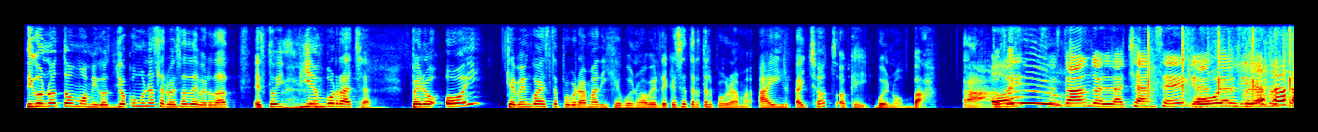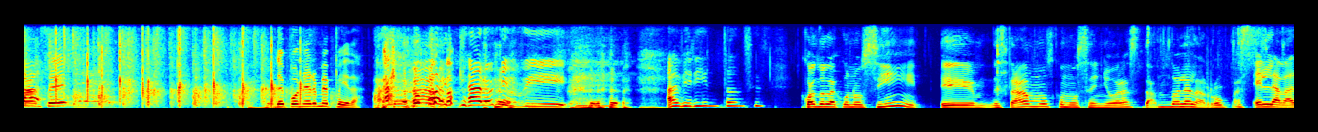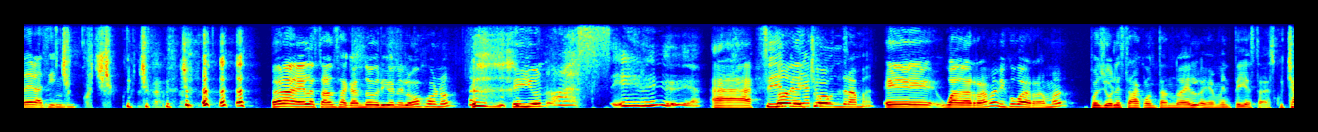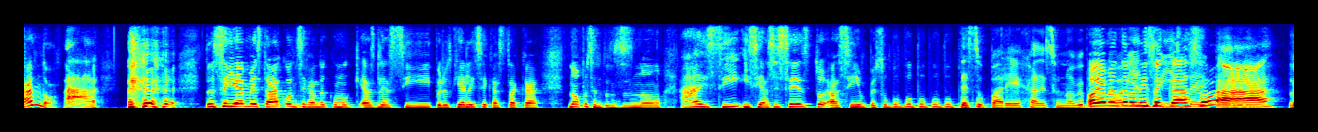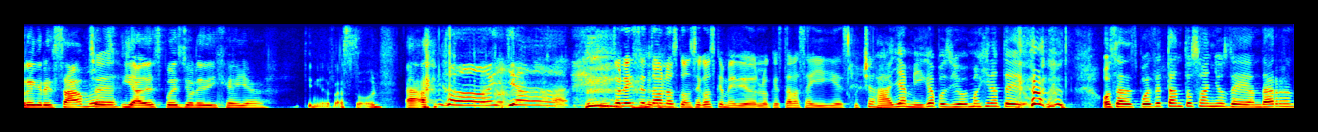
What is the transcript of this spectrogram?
Digo, no tomo, amigos. Yo con una cerveza de verdad estoy bien borracha. Pero hoy que vengo a este programa dije, bueno, a ver, ¿de qué se trata el programa? ¿Hay, hay shots? Ok, bueno, va. Ah, Hoy se está dando la chance, Hoy gracias, estoy dando chance de ponerme peda. claro que sí. A ver, y entonces, Cuando la conocí, eh, estábamos como señoras dándole la ropa. así. el lavadero así. Ahora él estaban sacando brillo en el ojo, ¿no? Y yo, no, sí. Ah, Sí, no, de hecho, como un drama. Eh, Guadarrama, Vico Guadarrama, pues yo le estaba contando a él, obviamente ella estaba escuchando. Ah. entonces ella me estaba aconsejando como que hazle así, pero es que ya le hice que hasta acá. No, pues entonces no. Ay, sí, y si haces esto, así empezó. pu, pu, pu, pu, pu, De su pareja, de su novio. Obviamente no le hice caso. Ah, regresamos Sí. y ya después yo le dije a ella, tenías razón. Ah. ¡Ay, ya! Y tú le diste todos los consejos que me dio de lo que estabas ahí escuchando. Ay, amiga, pues yo imagínate, o sea, después de tantos años de andar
